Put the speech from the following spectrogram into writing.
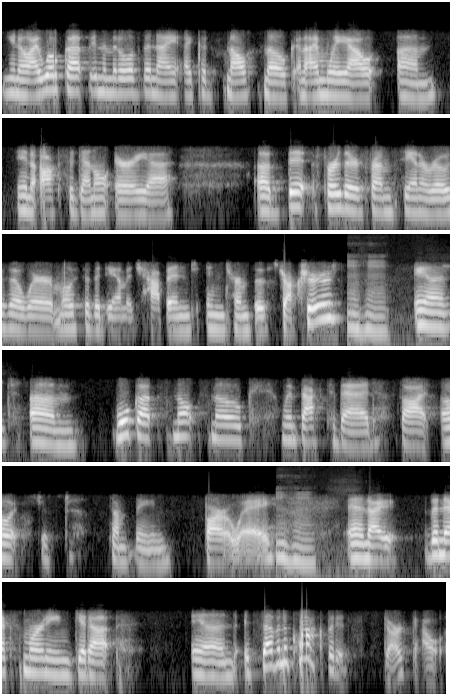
you know, I woke up in the middle of the night. I could smell smoke, and I'm way out um, in Occidental area, a bit further from Santa Rosa, where most of the damage happened in terms of structures. Mm-hmm. And um, woke up, smelt smoke, went back to bed, thought, oh, it's just something far away. Mm-hmm. And I, the next morning, get up and it's seven o'clock, but it's dark out,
